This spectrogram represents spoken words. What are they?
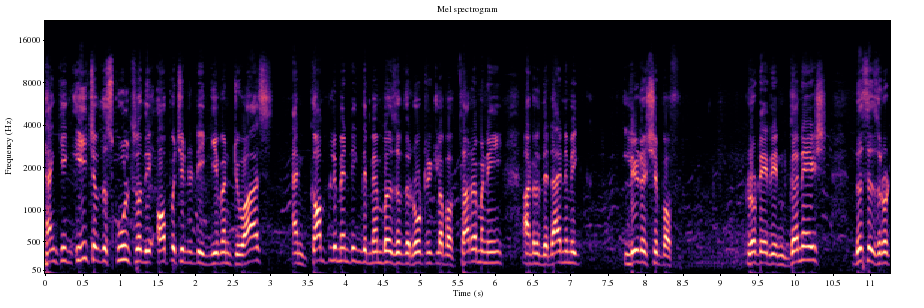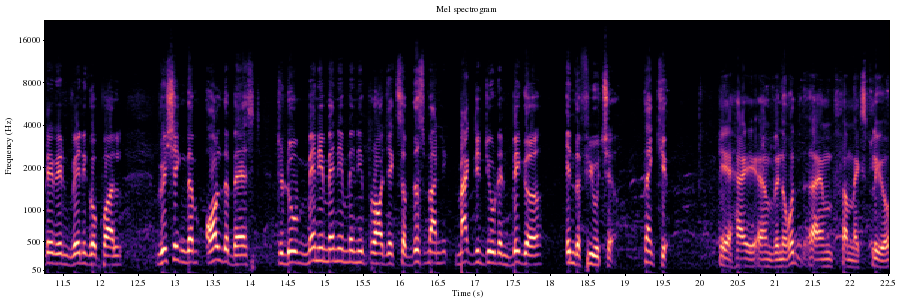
Thanking each of the schools for the opportunity given to us and complimenting the members of the Rotary Club of Tharamani under the dynamic leadership of Rotarian Ganesh. This is Rotarian Venugopal wishing them all the best to do many, many, many projects of this magnitude and bigger in the future. Thank you. Yeah, hi, I'm Vinod. I'm from Explio.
